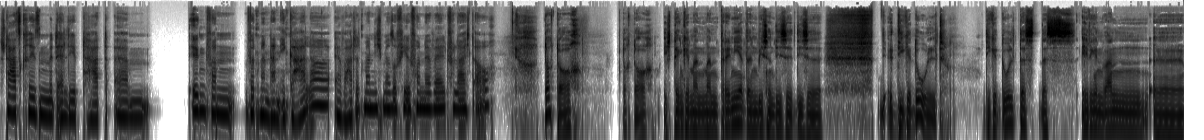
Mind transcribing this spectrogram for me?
Staatskrisen miterlebt hat, ähm, irgendwann wird man dann egaler, erwartet man nicht mehr so viel von der Welt vielleicht auch? Doch, doch. Doch, doch. Ich denke, man, man trainiert ein bisschen diese, diese, die Geduld die Geduld, dass das irgendwann äh,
